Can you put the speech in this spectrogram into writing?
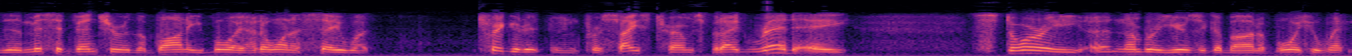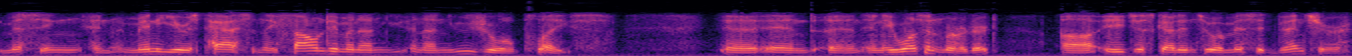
the misadventure of the Bonnie boy. I don't want to say what triggered it in precise terms, but I'd read a story a number of years ago about a boy who went missing, and many years passed, and they found him in an, an unusual place, uh, and, and and he wasn't murdered. Uh, he just got into a misadventure,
